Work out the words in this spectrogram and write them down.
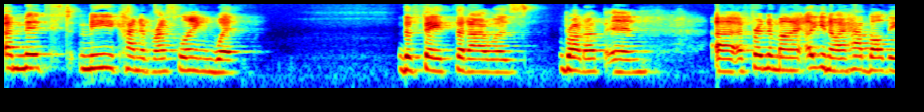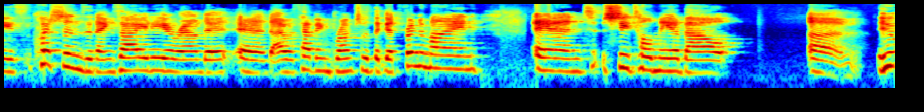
amidst me kind of wrestling with the faith that I was brought up in. Uh, a friend of mine, uh, you know, I have all these questions and anxiety around it, and I was having brunch with a good friend of mine, and she told me about um, who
